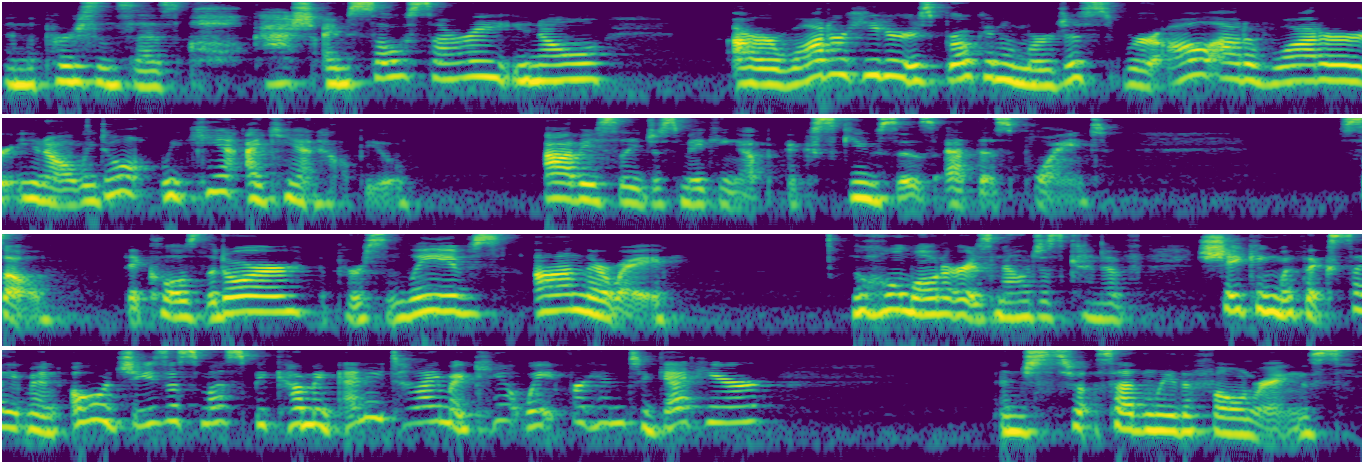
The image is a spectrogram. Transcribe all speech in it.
And the person says, Oh gosh, I'm so sorry. You know, our water heater is broken and we're just, we're all out of water. You know, we don't, we can't, I can't help you. Obviously, just making up excuses at this point. So they close the door, the person leaves on their way. The homeowner is now just kind of shaking with excitement. Oh, Jesus must be coming anytime. I can't wait for him to get here. And suddenly the phone rings.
